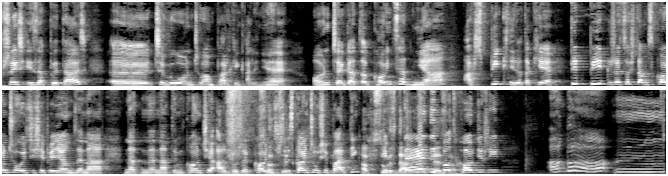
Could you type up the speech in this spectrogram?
przyjść i zapytać, yy, czy wyłączyłam parking, ale nie. On czeka do końca dnia, aż piknie to takie pik-pik, że coś tam skończyły ci się pieniądze na, na, na, na tym koncie, albo że kończy, skończył się parking. Absurdalna I wtedy teza. podchodzisz i Aga, mm,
